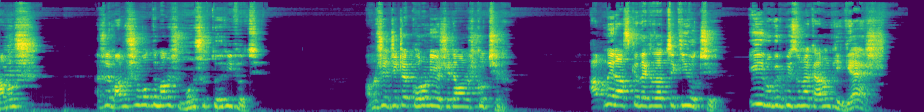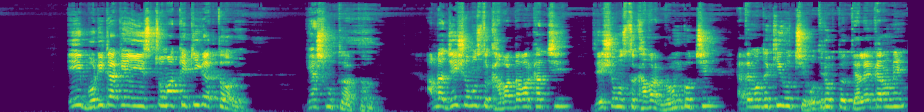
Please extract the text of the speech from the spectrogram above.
মানুষ, আসলে মানুষের মধ্যে মানুষ মনুষ্যত্ব হারিয়ে ফেলছে মানুষের যেটা করণীয় সেটা মানুষ করছে না। আপনার আজকে দেখা যাচ্ছে কি হচ্ছে? এই রোগের পিছনে কারণ কি? গ্যাস। এই বডিটাকে, এই স্টোমাককে কি রাখতে হবে? গ্যাস মুক্ত রাখতে হবে। আমরা যেই সমস্ত খাবার দাবার খাচ্ছি, যেই সমস্ত খাবার গ্রহণ করছি, এতে মধ্যে কি হচ্ছে? অতিরিক্ত তেলের কারণে?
